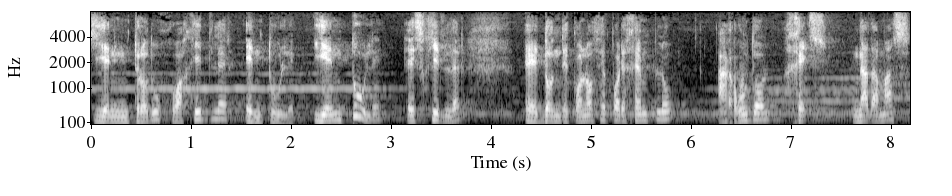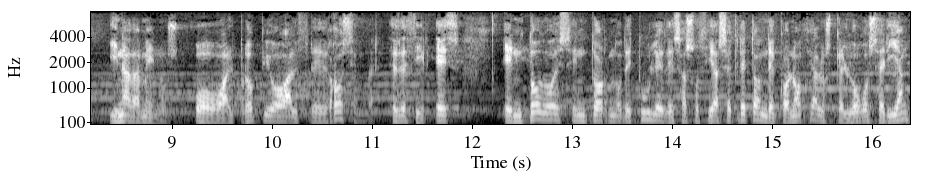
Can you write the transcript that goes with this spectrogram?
quien introdujo a Hitler en Thule. Y en Thule es Hitler eh, donde conoce, por ejemplo, a Rudolf Hess, nada más y nada menos, o al propio Alfred Rosenberg. Es decir, es en todo ese entorno de Thule, de esa sociedad secreta, donde conoce a los que luego serían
